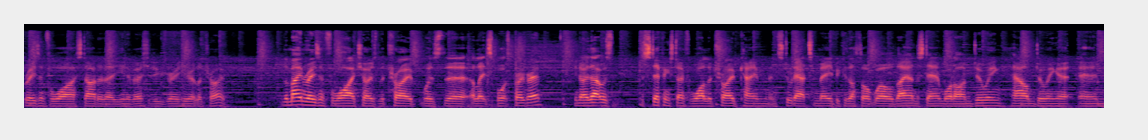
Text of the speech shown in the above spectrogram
reason for why I started a university degree here at La Trobe. The main reason for why I chose La Trobe was the elite sports program. You know, that was the stepping stone for why La Trobe came and stood out to me because I thought, well, they understand what I'm doing, how I'm doing it, and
